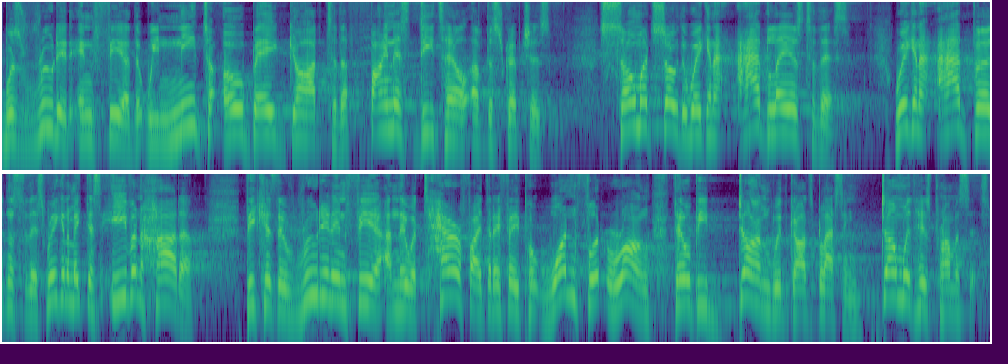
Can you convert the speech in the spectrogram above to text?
was rooted in fear that we need to obey God to the finest detail of the scriptures. So much so that we're going to add layers to this. We're going to add burdens to this. We're going to make this even harder because they're rooted in fear and they were terrified that if they put one foot wrong, they'll be done with God's blessing, done with His promises.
